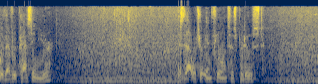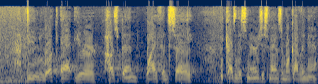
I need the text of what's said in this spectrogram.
with every passing year? Is that what your influence has produced? Do you look at your husband, wife, and say, because of this marriage, this man is a more godly man?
